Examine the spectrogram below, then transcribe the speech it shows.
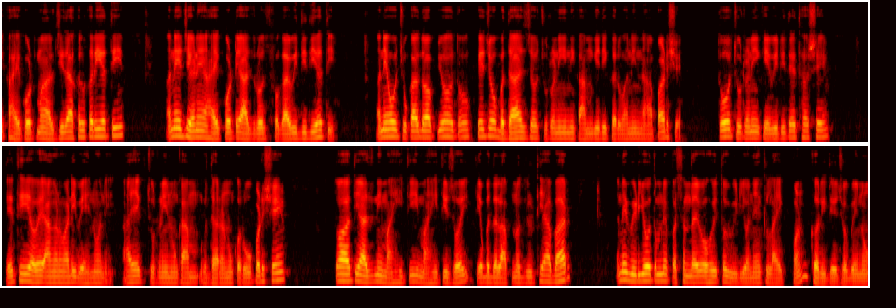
એક હાઈકોર્ટમાં અરજી દાખલ કરી હતી અને જેણે હાઈકોર્ટે આજરોજ ફગાવી દીધી હતી. અને એવો ચુકાદો આપ્યો હતો કે જો બધા જ ચૂંટણીની કામગીરી કરવાની ના પાડશે, તો ચૂંટણી કેવી રીતે થશે? તેથી હવે આંગણવાડી બહેનોને આ એક ચૂંટણીનું કામ વધારાનું કરવું પડશે. તો આ હતી આજની માહિતી. માહિતી જોઈ તે બદલ આપનો દિલથી આભાર. અને વીડિયો તમને પસંદ આવ્યો હોય તો વિડીયોને એક લાઇક પણ કરી દેજો બહેનો.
